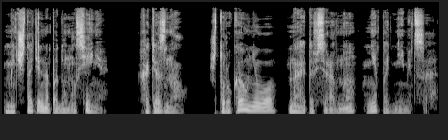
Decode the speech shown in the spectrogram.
Мечтательно подумал Сеня. Хотя знал, что рука у него на это все равно не поднимется.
